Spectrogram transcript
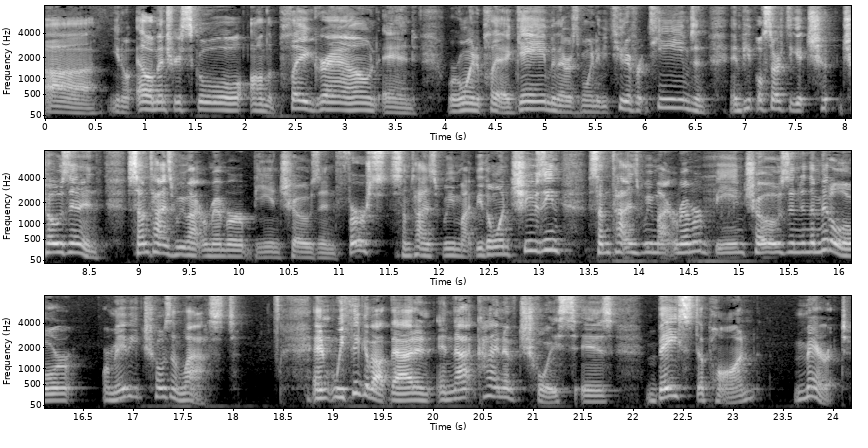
uh, you know, elementary school on the playground, and we're going to play a game, and there's going to be two different teams, and and people start to get cho- chosen, and sometimes we might remember being chosen first, sometimes we might be the one choosing, sometimes we might remember being chosen in the middle, or or maybe chosen last. And we think about that, and, and that kind of choice is based upon merit.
